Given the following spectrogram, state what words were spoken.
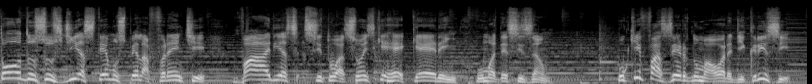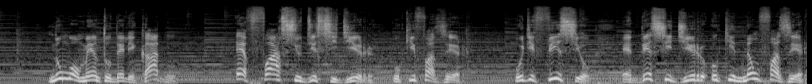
Todos os dias temos pela frente várias situações que requerem uma decisão. O que fazer numa hora de crise? Num momento delicado? É fácil decidir o que fazer. O difícil é decidir o que não fazer.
